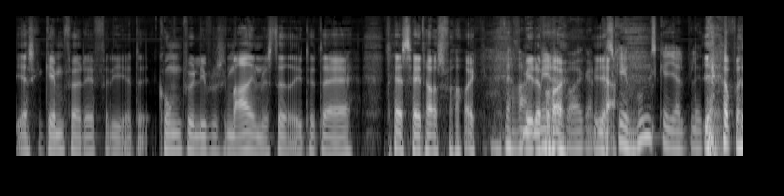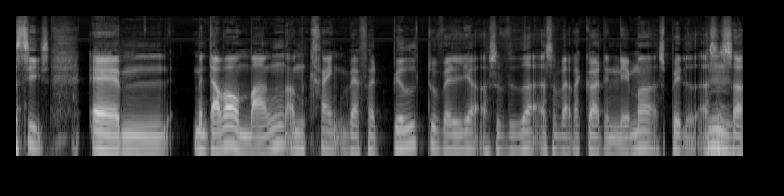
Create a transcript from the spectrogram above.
jeg skal gennemføre det, fordi at øh, konen blev lige pludselig meget investeret i det, da, da jeg sagde, der også var høj. Der var Midter en på. Ja. Måske hun skal hjælpe lidt. Ja, præcis. Øhm, men der var jo mange omkring, hvad for et build du vælger, og så videre, altså hvad der gør det nemmere spillet. Altså Mm. så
